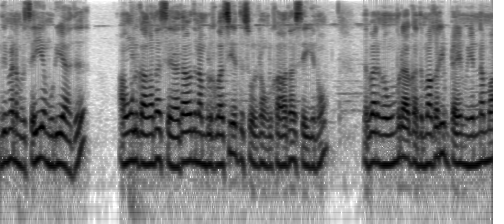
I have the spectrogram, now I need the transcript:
எதுவுமே நம்ம செய்ய முடியாது. அவங்களுக்காக தான் செய் அதாவது நம்மளுக்கு வசியத்தை சொல்கிறவங்களுக்காக தான் செய்யணும். இந்த பாருங்கள் உம்ராவுக்கு அந்த மகரீப் டைம் என்னமா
